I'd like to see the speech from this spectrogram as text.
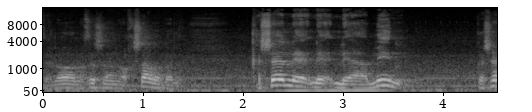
זה לא הנושא שלנו עכשיו, אבל קשה להאמין, קשה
